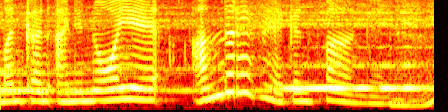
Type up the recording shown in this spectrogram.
man kann eine neue, andere Wege fangen.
